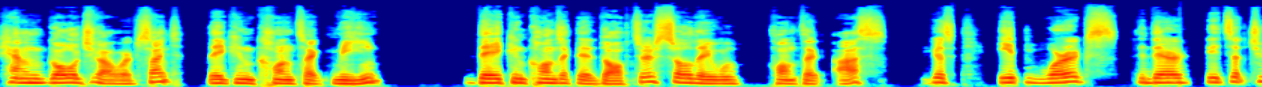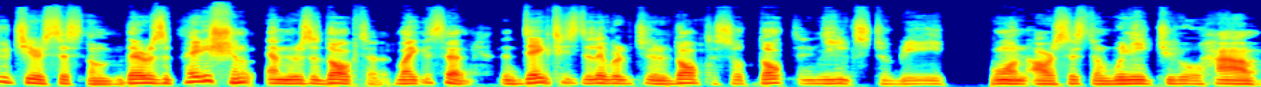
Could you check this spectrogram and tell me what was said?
can go to our website. They can contact me. They can contact their doctor. So they will contact us because it works there. It's a two tier system. There is a patient and there's a doctor. Like I said, the data is delivered to the doctor. So doctor needs to be on our system. We need to have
